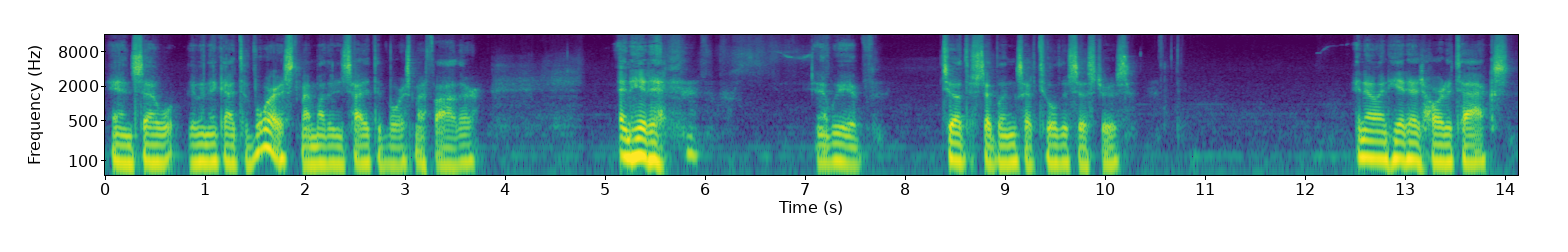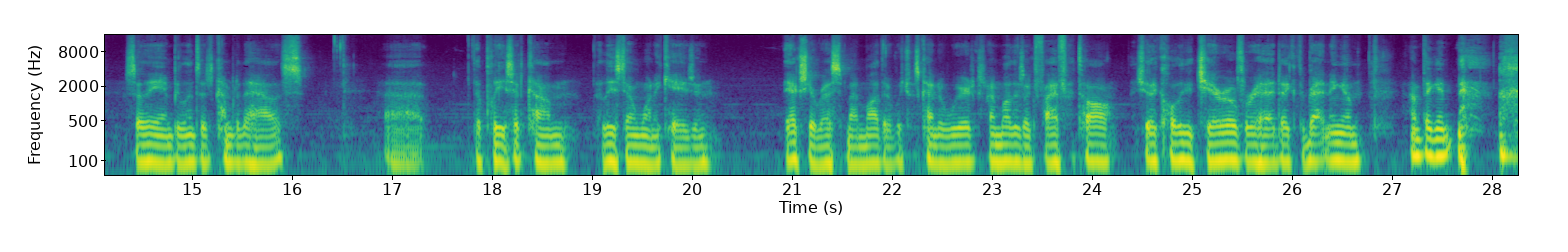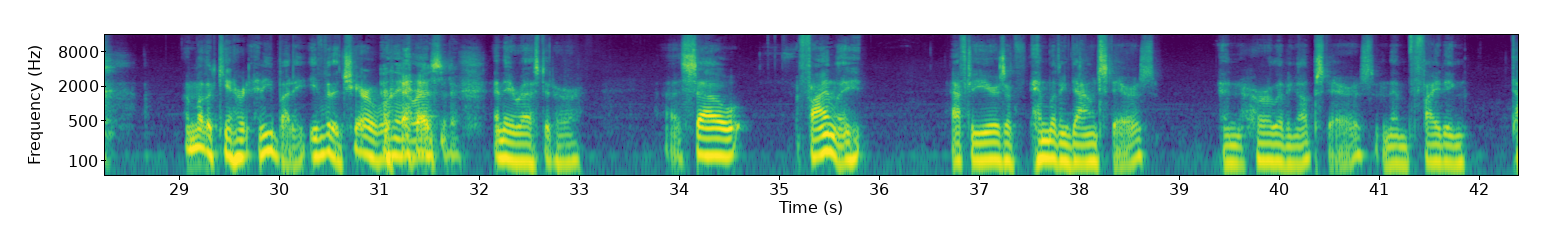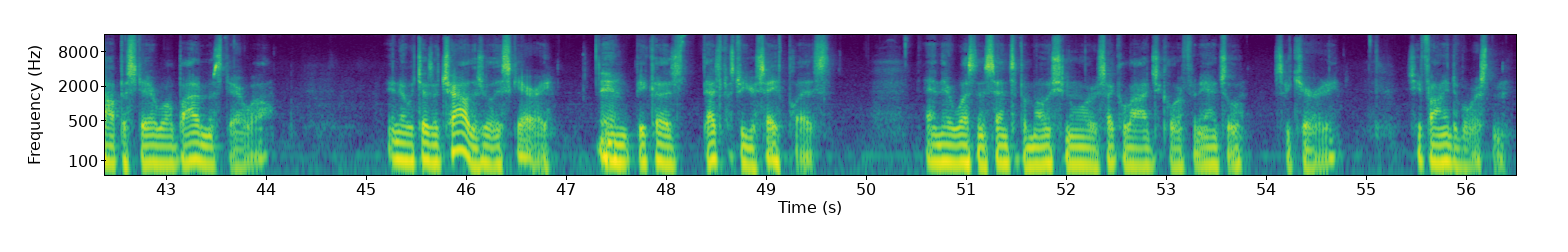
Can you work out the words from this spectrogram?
And so when they got divorced, my mother decided to divorce my father. And he had, know, we have two other siblings. I have two older sisters. You know, and he had had heart attacks. So the ambulance had come to the house. Uh, the police had come, at least on one occasion. They actually arrested my mother, which was kind of weird because my mother's like five foot tall. She like holding a chair over her head, like threatening him. I'm thinking, my mother can't hurt anybody, even with a chair over And her they head. arrested her. And they arrested her. Uh, so finally, after years of him living downstairs and her living upstairs and them fighting top of stairwell, bottom of stairwell, you know, which as a child is really scary. And because that's supposed to be your safe place. And there wasn't a sense of emotional or psychological or financial security. She finally divorced him.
